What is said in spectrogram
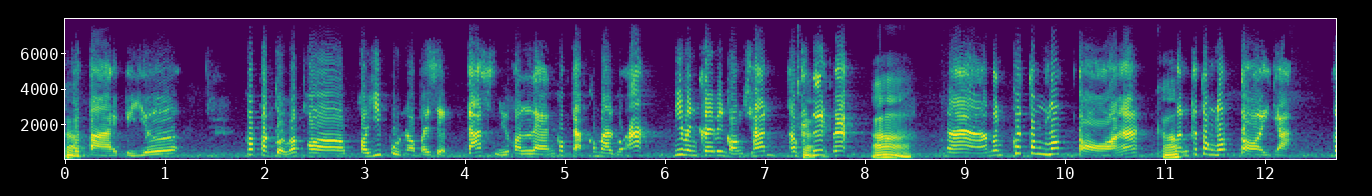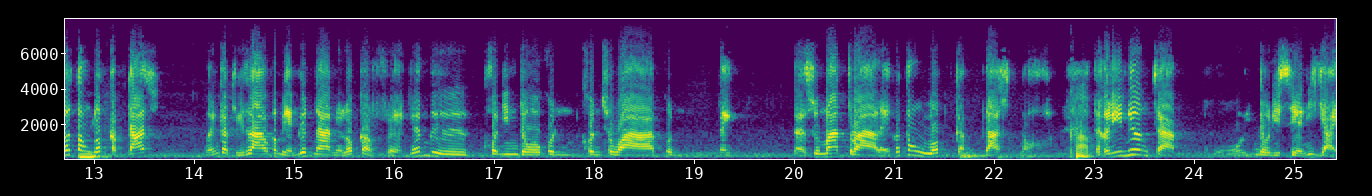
ครับ ก็ตายไปเยอะ ก็ปรากฏว่าพอพอญี่ปุ่นออกไปเสร็จดัชหรือฮอลแลนด์ก็กลับเข้ามาบอกอะนี่มันเคยเป็นของฉันเอาคืนมาอ่าอ่า มันก็ต้องลบต่อฮะครับมันก็ต้องลบต่ออีกอะก็ต้องลบกับดัชเหมือนกับถือลาวเขมรเวียดนามเนี่ยลบกับเฟรดก็คือคนอินโดคนคนชวาคนในแต่สุมาตราอะไรก็ต้องลบกับดัชต่อครับแต่คราวนี้เนื่องจากโอ้โหอินโดนีเซียนี่ใหญ่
